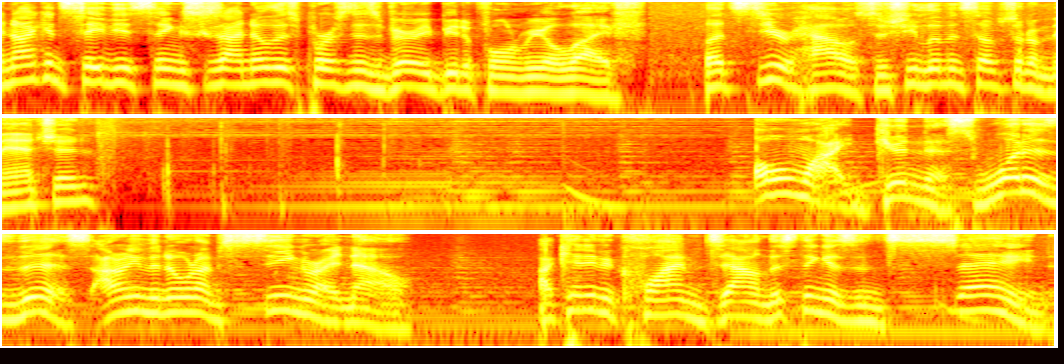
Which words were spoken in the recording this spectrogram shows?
And I can say these things because I know this person is very beautiful in real life. Let's see her house. Does she live in some sort of mansion? Oh my goodness, what is this? I don't even know what I'm seeing right now. I can't even climb down. This thing is insane.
